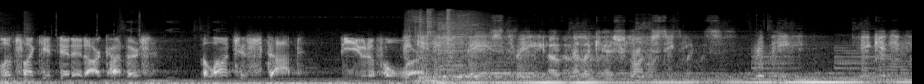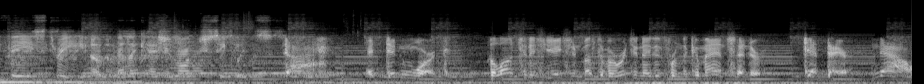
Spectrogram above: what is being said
Looks like you did it, Ark Hunters. The launch is stopped. Beautiful work. Beginning phase three of Melakesh launch sequence. Repeat. Beginning phase three of Melakesh launch sequence. Ah, it didn't work. The launch initiation must have originated from the command center. Get there, now!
